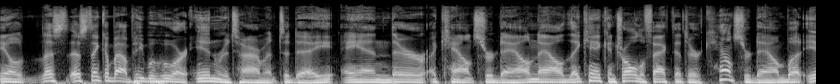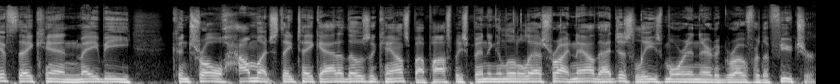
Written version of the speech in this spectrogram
you know, let's let's think about people who are in retirement today and their accounts are down. Now they can't control the fact that their accounts are down, but if they can maybe control how much they take out of those accounts by possibly spending a little less right now, that just leaves more in there to grow for the future.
